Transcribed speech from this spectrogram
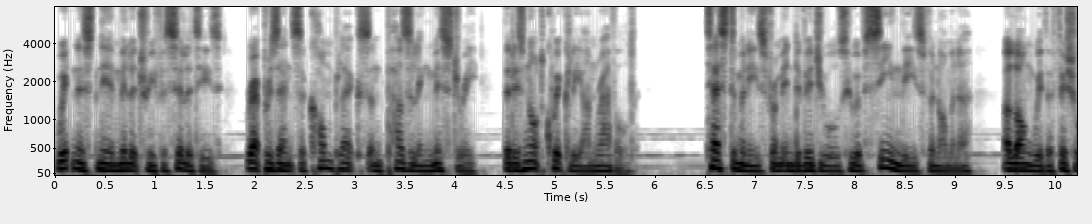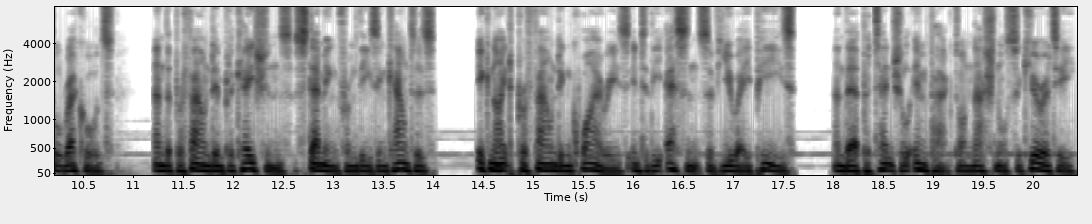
witnessed near military facilities represents a complex and puzzling mystery that is not quickly unraveled. Testimonies from individuals who have seen these phenomena, along with official records, and the profound implications stemming from these encounters, ignite profound inquiries into the essence of UAPs and their potential impact on national security,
